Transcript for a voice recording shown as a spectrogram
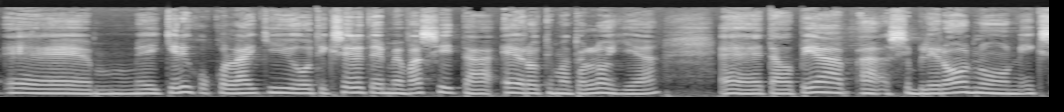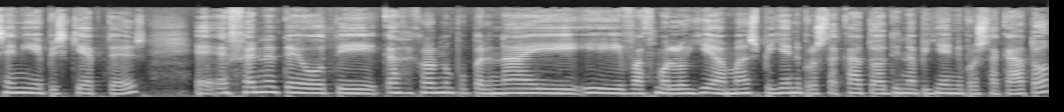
ε, κύριε Κοκολάκη ότι ξέρετε με βάση τα ερωτηματολόγια ε, τα οποία συμπληρώνουν οι ξένοι επισκέπτες ε, φαίνεται ότι κάθε χρόνο που περνάει η βαθμολογία μας πηγαίνει προς τα κάτω αντί να πηγαίνει προς τα κάτω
